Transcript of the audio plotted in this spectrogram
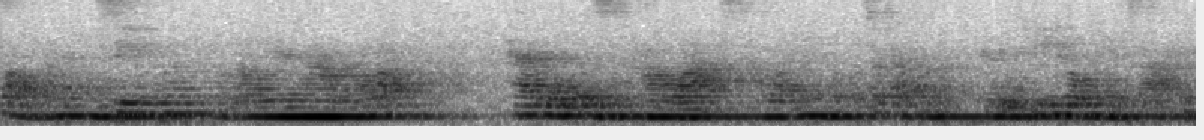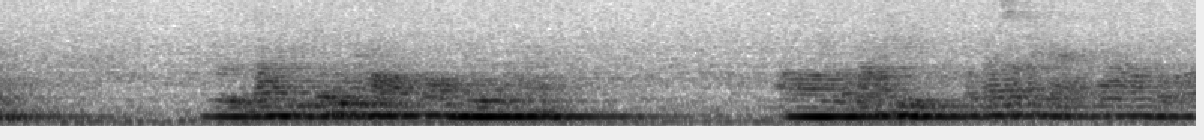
ส่องอะไรทั้งสิ้นเพื่อเราเรียนมาเพราะว่าแค่รู้เป็นสภาวะสภาวะหนึ่งหนูก็จะกลับมาอยู่ที่ลมหายใจหรือบางทีก็ดูท้องมองดูค่ะเอ่อแล้วบางทีมันก็จะขยายกว้างหนูก็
